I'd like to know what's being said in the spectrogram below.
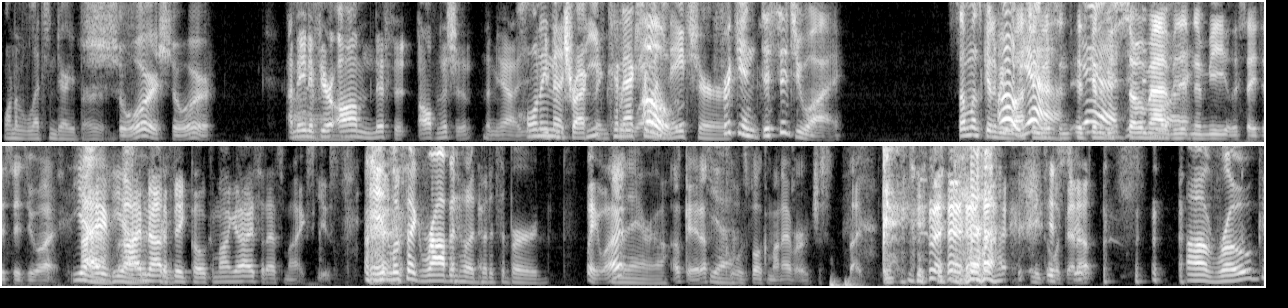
one of the legendary birds. Sure, sure. I mean, if you're Uh, omniscient, omniscient, then yeah, you, holding you can a track deep connection well. Oh, with nature. Freaking Decidueye. Someone's gonna be Oh, watching yeah, this and is yeah, gonna be so mad we didn't immediately say Decidueye. yeah, I've- yeah, I'm that's not a big Pokemon guy, so that's my excuse. It looks like Robin Hood, but it's a bird Wait, what? an arrow. Okay, that's Yeah. the coolest Pokemon ever. Just I need to look It's that up. Uh, Rogue.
